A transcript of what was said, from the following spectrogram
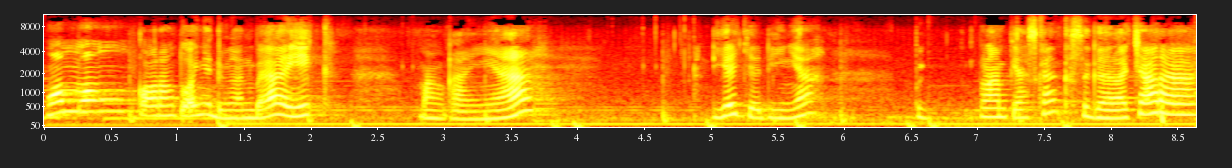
ngomong ke orang tuanya dengan baik. Makanya dia jadinya melampiaskan ke segala cara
